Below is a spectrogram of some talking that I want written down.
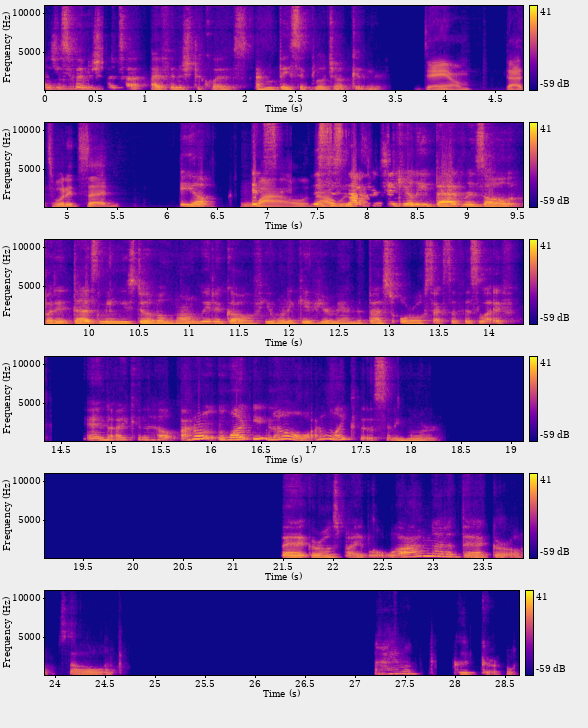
I just finished the t- I finished the quiz. I'm a basic blowjob giver. Damn. That's what it said? Yep. Wow. This is was not particularly bad result, but it does mean you still have a long way to go if you want to give your man the best oral sex of his life. And I can help. I don't want you. No, I don't like this anymore. Bad girl's Bible. Well, I'm not a bad girl, so I am a good girl.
